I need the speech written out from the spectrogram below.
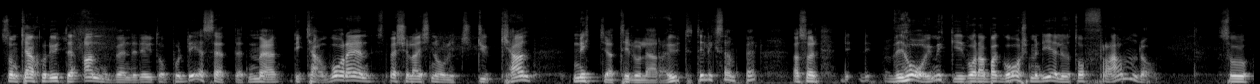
som kanske du inte använder dig utav på det sättet. Men det kan vara en specialized knowledge du kan nyttja till att lära ut till exempel. Alltså, det, det, vi har ju mycket i våra bagage men det gäller att ta fram dem. Så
